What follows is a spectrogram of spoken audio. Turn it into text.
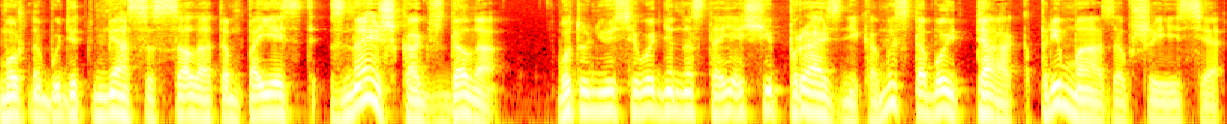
можно будет мясо с салатом поесть, знаешь, как ждала? Вот у нее сегодня настоящий праздник, а мы с тобой так, примазавшиеся.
